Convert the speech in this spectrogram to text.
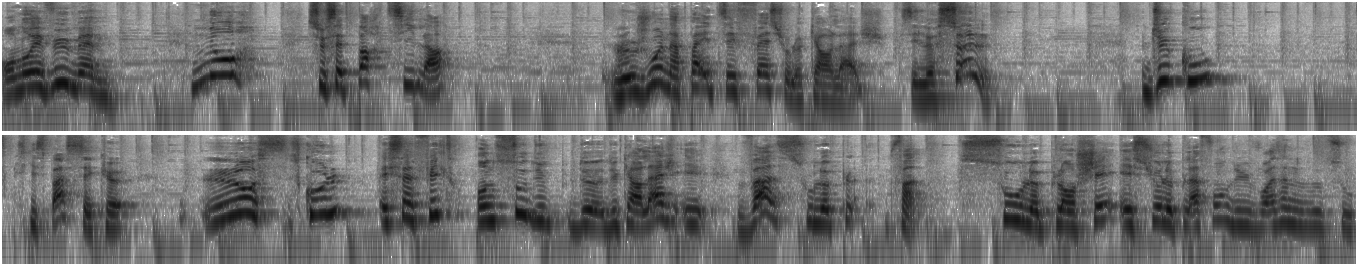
On aurait vu même. Non Sur cette partie-là, le joint n'a pas été fait sur le carrelage. C'est le seul. Du coup, ce qui se passe, c'est que l'eau coule et s'infiltre en dessous du, carrelage et va sous le, enfin, sous le plancher et sur le plafond du voisin de dessous.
